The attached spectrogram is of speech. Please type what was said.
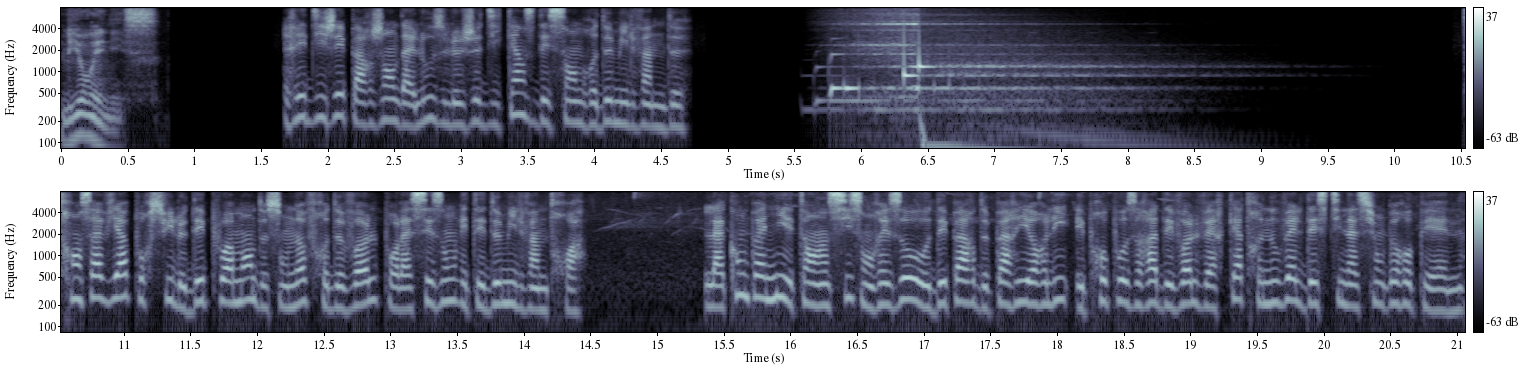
Lyon et Nice. Rédigé par Jean Dalouse le jeudi 15 décembre 2022. Transavia poursuit le déploiement de son offre de vol pour la saison été 2023. La compagnie étend ainsi son réseau au départ de Paris-Orly et proposera des vols vers quatre nouvelles destinations européennes,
